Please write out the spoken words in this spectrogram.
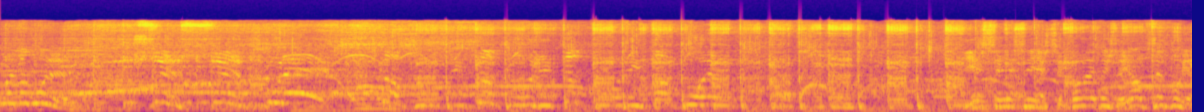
Góry. Jeszcze, jeszcze, jeszcze. To najwyżej. Ja obserwuję.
